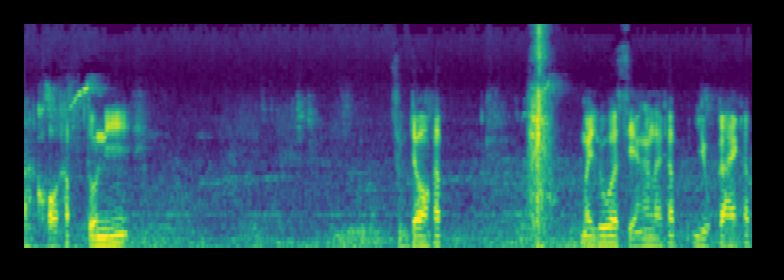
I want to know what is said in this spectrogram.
ปากขอครับตัวนี้ สุดยอดครับ ไม่รู้ว่าเสียงอะไรครับ อยู่ไกลครับ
